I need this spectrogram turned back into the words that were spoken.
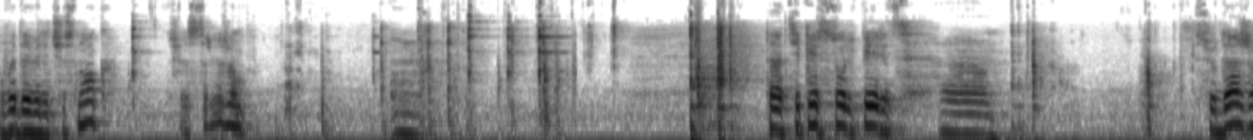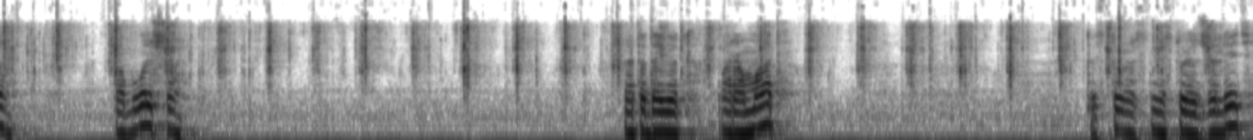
Выдавили чеснок. Сейчас срежем. Так, теперь соль, перец э, сюда же, побольше. Это дает аромат. То есть тоже не стоит жалеть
